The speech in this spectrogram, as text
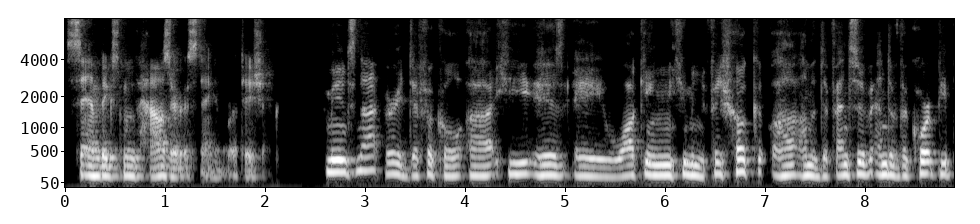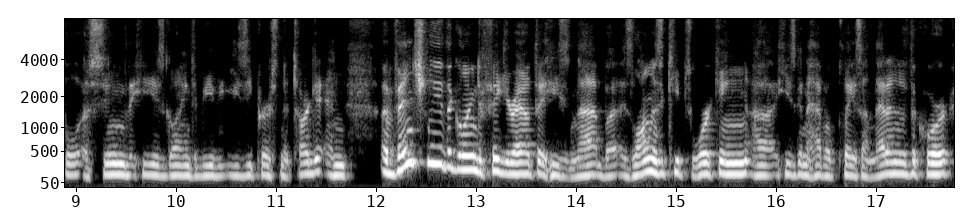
Sam Big Smooth Hauser is staying in rotation. I mean, it's not very difficult. Uh, he is a walking human fishhook uh, on the defensive end of the court. People assume that he is going to be the easy person to target, and eventually they're going to figure out that he's not. But as long as it keeps working, uh, he's going to have a place on that end of the court.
